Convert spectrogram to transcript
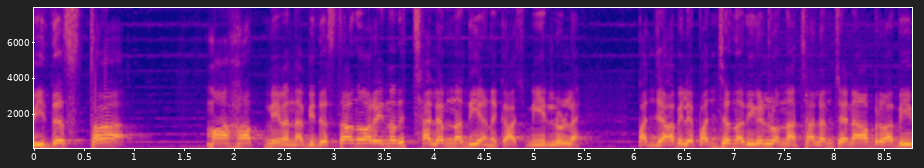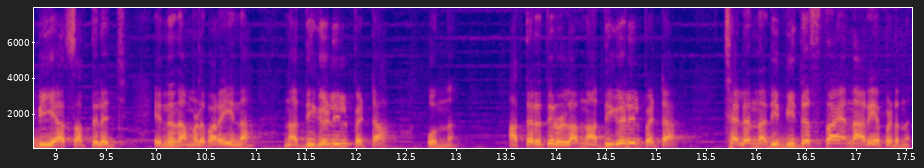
വിദസ്ത മഹാത്മ്യം എന്ന വിദസ്ത എന്ന് പറയുന്നത് ചലം നദിയാണ് കാശ്മീരിലുള്ള പഞ്ചാബിലെ പഞ്ചനദികളിലൊന്ന ചലം ചെനാബ് റബി ബിയ സത്ലജ് എന്ന് നമ്മൾ പറയുന്ന നദികളിൽപ്പെട്ട ഒന്ന്. അത്തരത്തിലുള്ള നദികളിൽപ്പെട്ട ചലം നദി വിദസ്ത എന്നറിയപ്പെടുന്നത്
